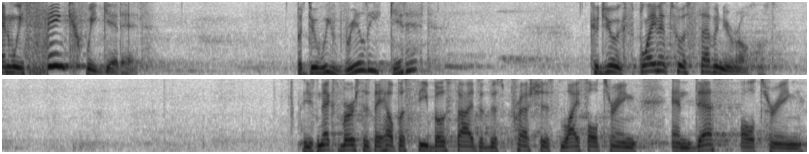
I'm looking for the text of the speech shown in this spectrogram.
And we think we get it. But do we really get it? Could you explain it to a seven year old? These next verses, they help us see both sides of this precious life altering and death altering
